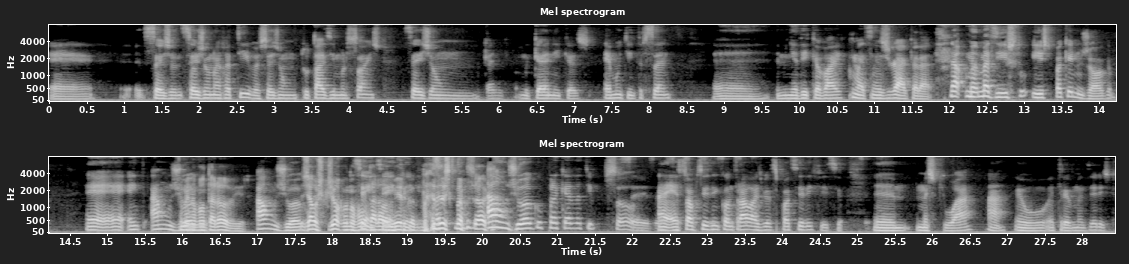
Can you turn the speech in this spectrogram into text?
É, seja, sejam narrativas, sejam totais imersões, sejam Mecânica. mecânicas. É muito interessante. É, a minha dica vai, comecem a jogar, caralho. Não, mas isto, isto para quem não joga, é, é, é, há um jogo. Também não vão estar a ouvir. Há um jogo. Já os que jogam não vão sim, estar a ouvir, quanto mais os que não jogam. Há um jogo para cada tipo de pessoa. Sim, sim, ah, é só preciso encontrá-lo, às vezes pode ser difícil. Um, mas que o há, ah, eu atrevo-me a dizer isto.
